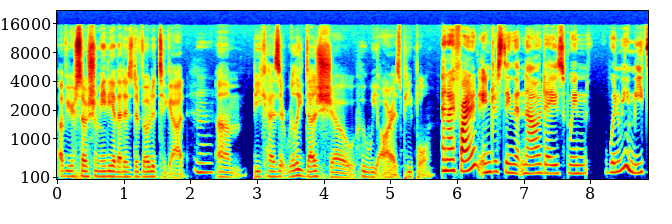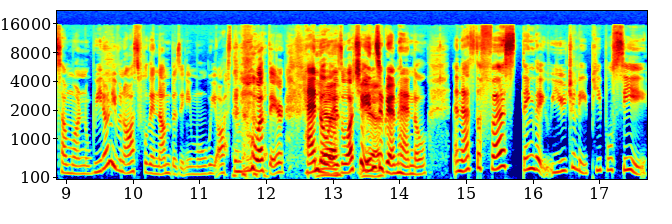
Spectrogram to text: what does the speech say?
of your social media that is devoted to God Mm. um, because it really does show who we are as people. And I find it interesting that nowadays when when we meet someone, we don't even ask for their numbers anymore. We ask them what their handle Yeah, is. What's your yeah. Instagram handle? And that's the first thing that usually people see.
